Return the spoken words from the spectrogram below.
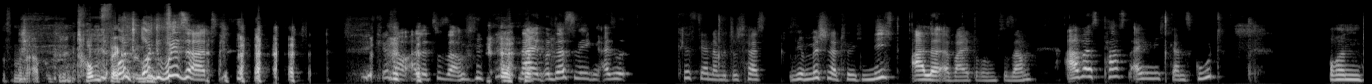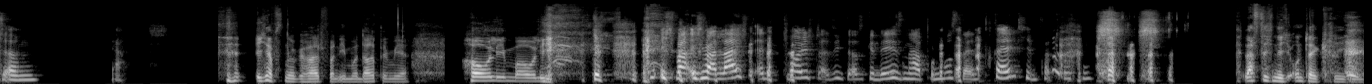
Dass man ab und zu den Trumpf Und, wechseln und muss. Wizard. genau, alle zusammen. Nein, und deswegen, also Christian, damit du es hörst, wir mischen natürlich nicht alle Erweiterungen zusammen, aber es passt eigentlich ganz gut. Und ähm, Ich habe es nur gehört von ihm und dachte mir, holy moly. ich, war, ich war leicht enttäuscht, als ich das gelesen habe und musste ein Tränchen verdrücken. Lass dich nicht unterkriegen.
